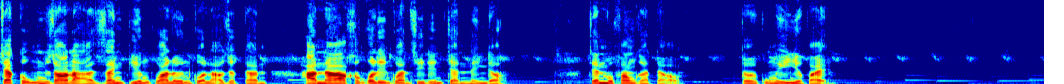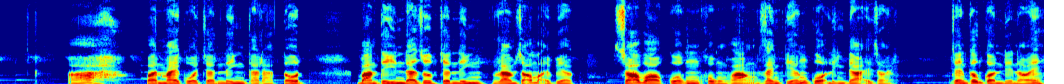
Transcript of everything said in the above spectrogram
chắc cũng do là danh tiếng quá lớn của Lão Dược Thần, hẳn là không có liên quan gì đến Trần Ninh đâu. Trần Mục Phong gật đầu, tôi cũng nghĩ như vậy. À, vận may của Trần Ninh thật là tốt. Bản tin đã giúp Trần Ninh làm rõ mọi việc, xóa bỏ cuộc khủng hoảng danh tiếng của Linh Đại rồi. Trần Công Cẩn thì nói,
